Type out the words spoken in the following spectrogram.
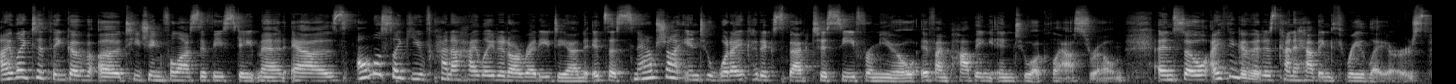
I like to think of a teaching philosophy statement as almost like you've kind of highlighted already, Dan. It's a snapshot into what I could expect to see from you if I'm popping into a classroom. And so I think of it as kind of having three layers.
